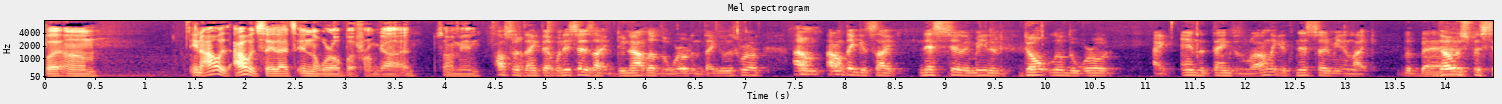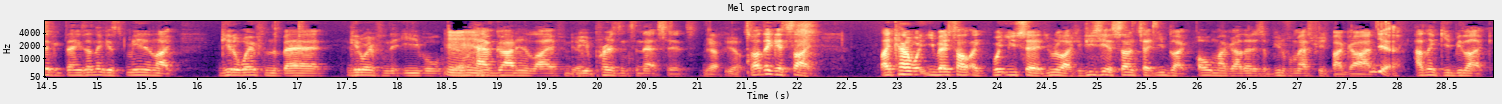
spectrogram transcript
But um, you know, I would I would say that's in the world, but from God. So I mean, I also think that when it says like do not love the world and things of this world, I don't I don't think it's like necessarily meaning don't love the world like and the things of the world. I don't think it's necessarily meaning like The bad. those specific things. I think it's meaning like get away from the bad, get away from the evil, Mhm. have God in your life and be a presence in that sense. Yeah. Yeah. So I think it's like like kind of what you based on like what you said. You were like if you see a sunset, you'd be like, oh my god, that is a beautiful masterpiece by God. yeah, I think you'd be like,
